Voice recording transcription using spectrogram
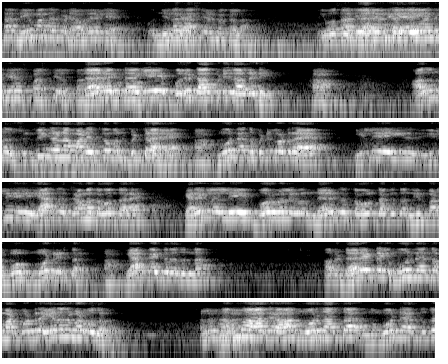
ಸರ್ ನೀವು ಮಾತಾಡ್ಬೇಡಿ ಅವ್ರು ಹೇಳಿ. ಜಿಲ್ಲಾಧ್ಯಕ್ಷರು ಹೇಳ್ಬೇಕಲ್ಲ. ಇವತ್ತು ಡೈರೆಕ್ಟ್ ಆಗಿ ಡೈರೆಕ್ಟ್ ಆಗಿ ಪೊಲ್ಯೂಟ್ ಆಗ್ಬಿಟ್ಟಿದೆ ಆಲ್ರೆಡಿ ಹಾ. ಅದನ್ನ ಶುದ್ಧೀಕರಣ ಮಾಡಿ ಎತ್ಕೊಂಡ್ ಬಂದು ಬಿಟ್ರೆ. ಮೂರನೇ ಅಂತ ಬಿಟ್ಟುಕೊಟ್ರೆ ಇಲ್ಲಿ ಇಲ್ಲಿ ಯಾರು ಕ್ರಮ ತಗೋತಾರೆ? ಕೆರೆಗಳಲ್ಲಿ ಬೋರ್ವೆಲ್ ಡೈರೆಕ್ಟ್ ತಗೊಂತಕ್ಕಂಥ ನೀರು ಮಾಡಿ ಮೋಟ್ರ್ ಇಡ್ತಾರೆ. ಯಾರು ಕಾಯ್ತಾರೆ ಅದನ್ನ? ಅವ್ರು ಡೈರೆಕ್ಟ್ ಆಗಿ ಮೂರನೇ ಅಂತ ಮಾಡಿಕೊಟ್ರೆ ಏನಾದ್ರು ಮಾಡ್ಬೋದಲ್ಲ. ಅಲ್ಲ ನಮ್ಮ ಆಗ್ರಹ ಮೂರನೇ ಹಂತ ಮೂರನೇ ಹಂತದ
